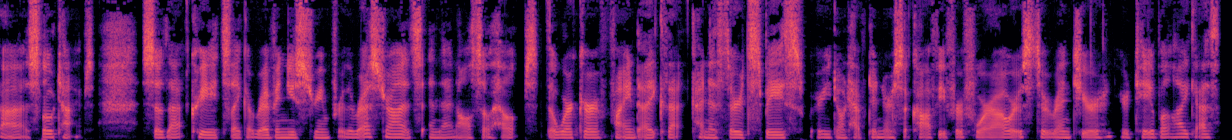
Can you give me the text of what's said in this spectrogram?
uh, slow times. So that creates like a revenue stream for the restaurants and then also helps the worker find like that kind of third space where you don't have to nurse a coffee for four hours to rent your, your table, I guess.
